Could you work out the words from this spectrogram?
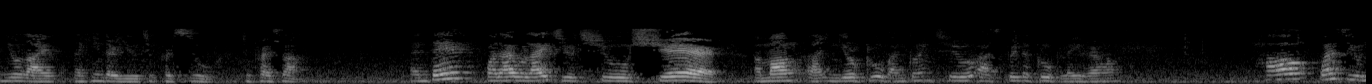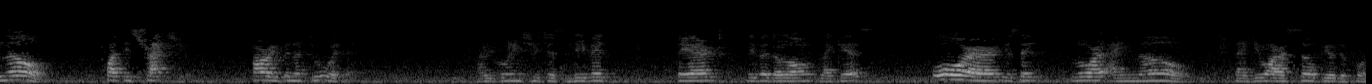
in your life that hinder you to pursue, to press on. And then what I would like you to share among uh, in your group. I'm going to uh, split the group later on. How once you know what distracts you, how are you going to do with it? Are you going to just leave it there, leave it alone like this, or you say, Lord, I know that you are so beautiful,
